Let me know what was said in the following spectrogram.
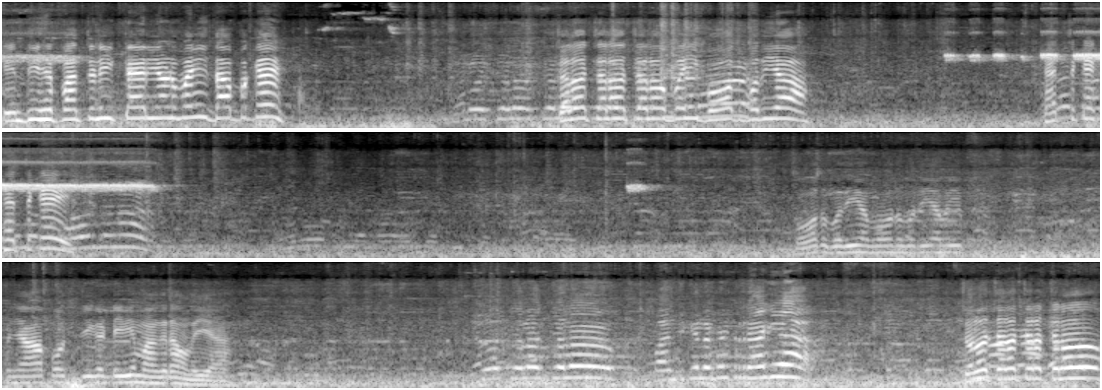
ਕਹਿੰਦੀ ਸਰਪੰਚਣੀ ਕੈਰੀ ਹੁਣ ਬਈ ਦੱਬ ਕੇ। ਚਲੋ ਚਲੋ ਚਲੋ ਬਈ, ਬਹੁਤ ਵਧੀਆ। ਖਿੱਚ ਕੇ ਖਿੱਚ ਕੇ। ਬਹੁਤ ਵਧੀਆ ਬਹੁਤ ਵਧੀਆ ਬਈ। ਪੰਜਾਬ ਪੁਲਿਸ ਦੀ ਗੱਡੀ ਵੀ ਮੰਗ ਆਉਂਦੇ ਆ। ਚਲੋ ਚਲੋ ਚਲੋ। 5 ਕਿਲੋਮੀਟਰ ਰਹਿ ਗਿਆ। ਚਲੋ ਚਲੋ ਚਲੋ ਚਲੋ।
